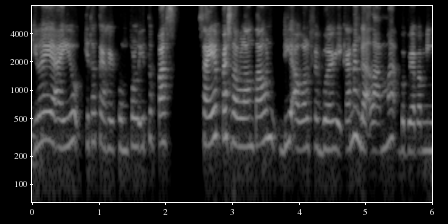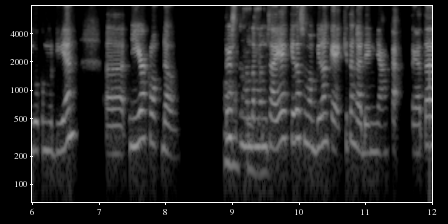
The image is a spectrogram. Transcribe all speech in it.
gila ya Ayu kita terakhir kumpul itu pas saya pesta ulang tahun di awal Februari karena nggak lama beberapa minggu kemudian uh, New York lockdown terus oh, teman-teman saya kita semua bilang kayak kita nggak ada yang nyangka ternyata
